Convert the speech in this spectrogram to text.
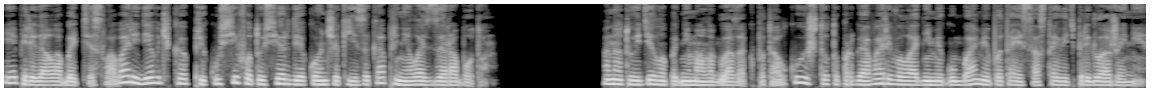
Я передала Бетти словарь, и девочка, прикусив от усердия кончик языка, принялась за работу. Она то и дело поднимала глаза к потолку и что-то проговаривала одними губами, пытаясь составить предложение.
